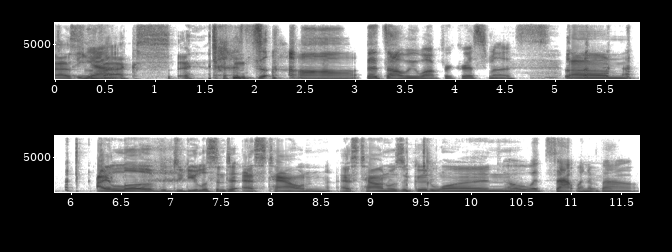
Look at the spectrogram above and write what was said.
as to the Yeah. facts. that's, all, that's all we want for christmas um I loved did you listen to S Town? S Town was a good one. oh what's that one about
